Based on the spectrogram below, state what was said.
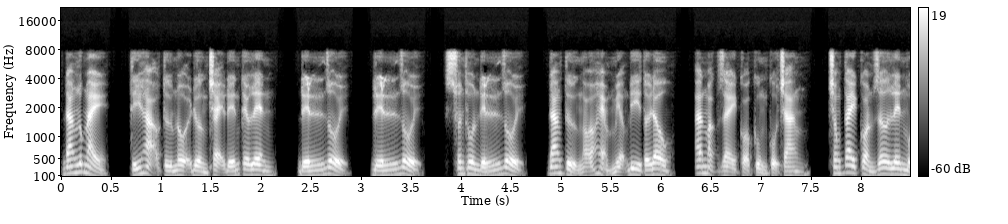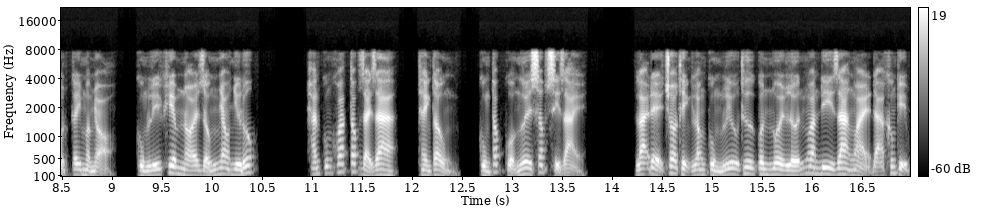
Đang lúc này tý hạo từ nội đường chạy đến kêu lên đến, đến rồi đến, đến rồi xuân thôn đến, đến rồi đang từ ngõ hẻm miệng đi tới đâu ăn mặc giày cỏ cùng cổ trang trong tay còn giơ lên một cây mầm nhỏ cùng lý khiêm nói giống nhau như lúc. Hắn cũng khoác tóc dài ra thành tổng, cùng tóc của ngươi sắp xỉ dài. Lại để cho thịnh long cùng lưu thư quân nuôi lớn ngoan đi ra ngoài đã không kịp,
